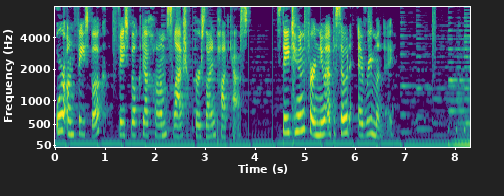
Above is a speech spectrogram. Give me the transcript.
or on Facebook, facebook.com slash First Line Podcast. Stay tuned for a new episode every Monday. Bye.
